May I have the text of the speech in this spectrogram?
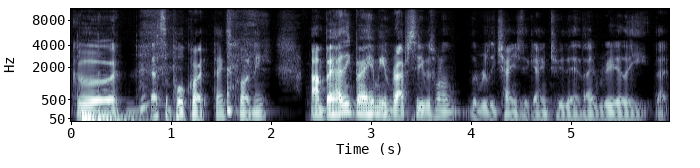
Good. That's the pull quote. Thanks, Courtney. Um, but I think Bohemian Rhapsody was one of the really changed the game too. There, they really that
